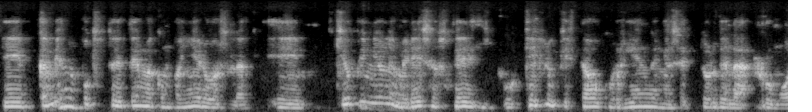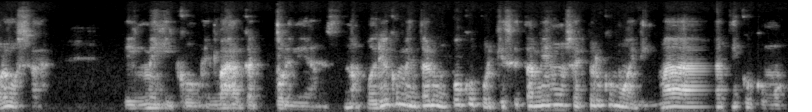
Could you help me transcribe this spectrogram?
eh, cambiando un poquito de tema, compañero Oslak, ¿qué opinión le merece a usted y qué es lo que está ocurriendo en el sector de la rumorosa en México, en Baja California? ¿Nos podría comentar un poco? Porque ese también es un sector como enigmático, como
